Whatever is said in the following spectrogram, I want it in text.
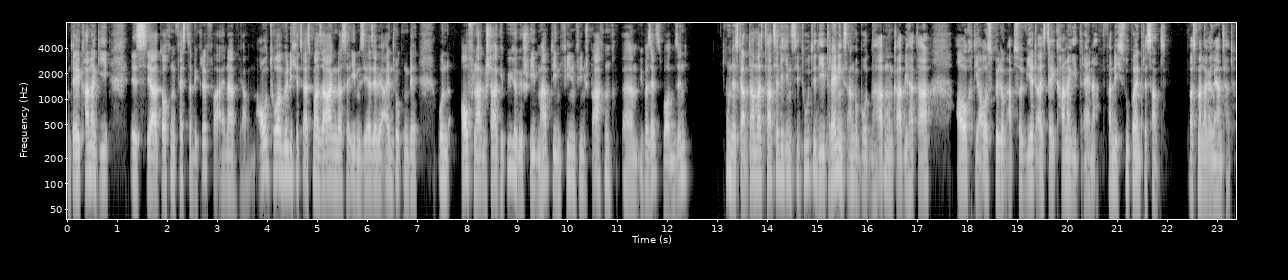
Und Dale Carnegie ist ja doch ein fester Begriff, war einer ja, ein Autor, würde ich jetzt erstmal sagen, dass er eben sehr, sehr beeindruckende und auflagenstarke Bücher geschrieben hat, die in vielen, vielen Sprachen ähm, übersetzt worden sind. Und es gab damals tatsächlich Institute, die Trainings angeboten haben und Gabi hat da auch die Ausbildung absolviert als Del Carnegie Trainer. Fand ich super interessant, was man da gelernt hat.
